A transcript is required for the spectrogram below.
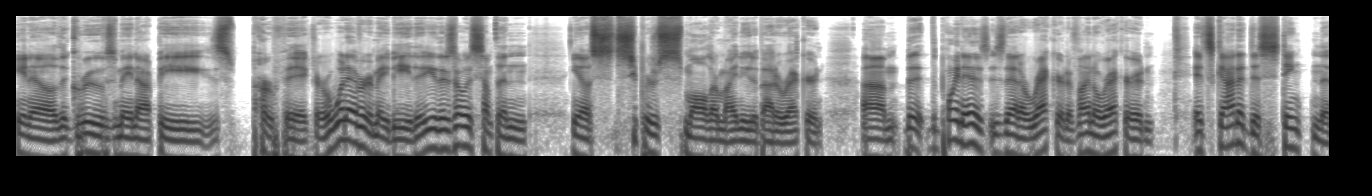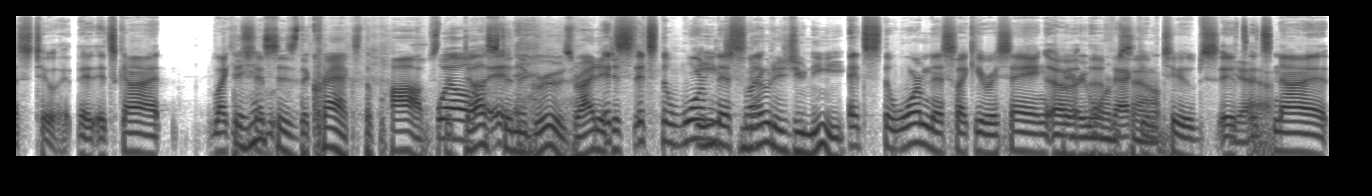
you know the grooves may not be perfect or whatever it may be. There's always something you know super small or minute about a record. Um, but the point is, is that a record, a vinyl record, it's got a distinctness to it. it has got like the hisses, the cracks, the pops, well, the dust it, and the grooves, right? It it's just it's the warmness. Each like, note is unique. It's the warmness, like you were saying, of, of vacuum sound. tubes. It's, yeah. it's not,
